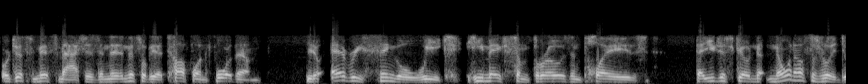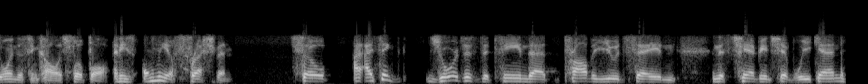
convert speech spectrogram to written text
or just mismatches. And, and this will be a tough one for them. You know, every single week he makes some throws and plays that you just go, no, one else is really doing this in college football, and he's only a freshman. So I, I think is the team that probably you would say in, in this championship weekend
